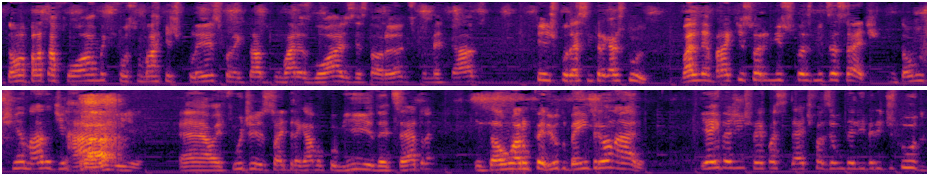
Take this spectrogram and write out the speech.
Então, uma plataforma que fosse um marketplace conectado com várias lojas, restaurantes, supermercados, que a gente pudesse entregar de tudo. Vale lembrar que isso era início de 2017, então não tinha nada de rápido, é, o iFood só entregava comida, etc. Então era um período bem embrionário. E aí a gente veio com essa ideia de fazer um delivery de tudo.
